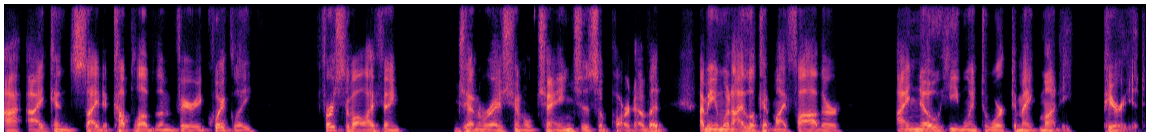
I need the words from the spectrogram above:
I, I can cite a couple of them very quickly. First of all, I think generational change is a part of it. I mean, when I look at my father, I know he went to work to make money, period.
